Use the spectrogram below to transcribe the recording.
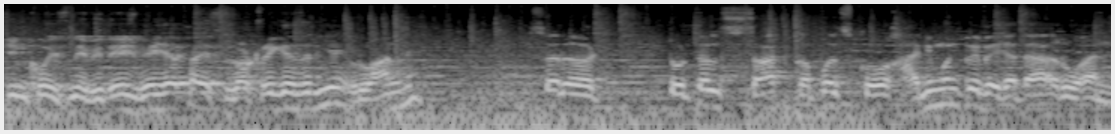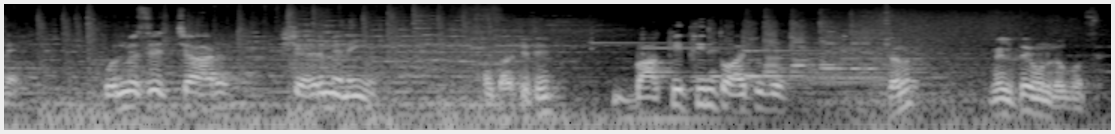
जिनको इसने विदेश भेजा था इस लॉटरी के ज़रिए रूहान ने? सर टोटल सात कपल्स को हनीमून पे भेजा था रूहान ने। उनमें से चार शहर में नहीं है। और बाकी तीन? बाकी तीन तो आ चुके चलो मिलते हैं उन लोगों से।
